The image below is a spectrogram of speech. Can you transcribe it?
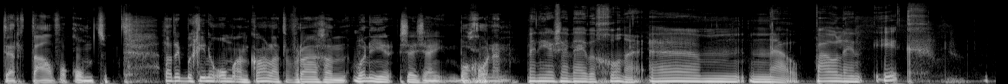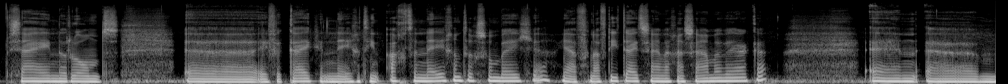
ter tafel komt. Laat ik beginnen om aan Carla te vragen wanneer zij zijn begonnen. Wanneer zijn wij begonnen? Ehm, ik zijn rond, eh, even kijken, 1998 zo'n beetje. Ja, vanaf die tijd zijn we gaan samenwerken. En ehm,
